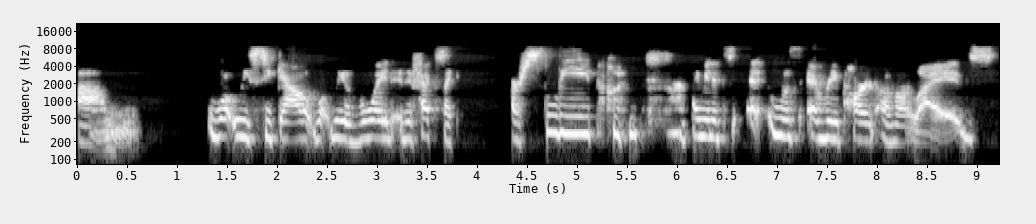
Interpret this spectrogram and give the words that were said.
um, what we seek out, what we avoid. It affects like our sleep. I mean, it's almost every part of our lives.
